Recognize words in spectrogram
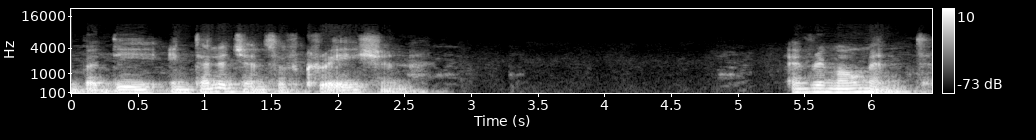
but the intelligence of creation Every moment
